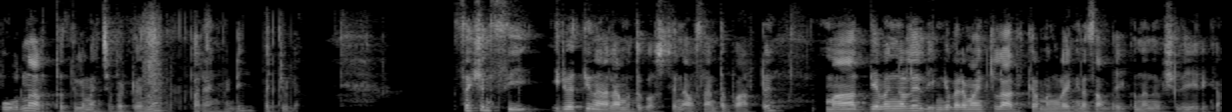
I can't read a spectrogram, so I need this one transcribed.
പൂർണ അർത്ഥത്തിൽ മെച്ചപ്പെട്ടു എന്ന് പറയാൻ വേണ്ടി പറ്റില്ല. സെക്ഷൻ സി ഇരുപത്തിനാലാമത്തെ ക്വസ്റ്റ്യൻ അവസാനത്തെ പാർട്ട് മാധ്യമങ്ങളിൽ ലിംഗപരമായിട്ടുള്ള അതിക്രമങ്ങൾ എങ്ങനെ സംഭവിക്കുന്നു എന്ന് വിശദീകരിക്കാം.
